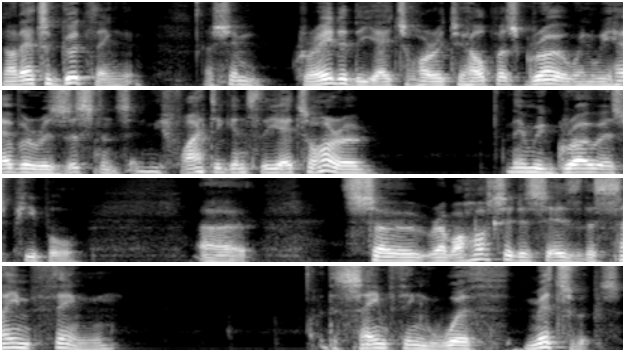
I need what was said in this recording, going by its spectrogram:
Now that's a good thing. Hashem created the Yetzer Hara to help us grow. When we have a resistance and we fight against the Yetzer Hara, then we grow as people. Uh, so Rabbi Hofstedter says the same thing, the same thing with mitzvahs.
